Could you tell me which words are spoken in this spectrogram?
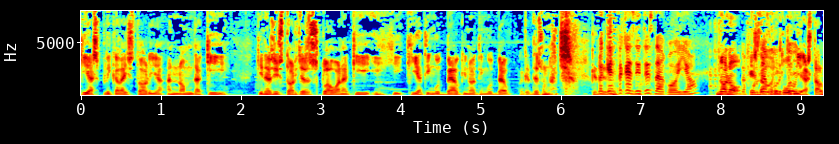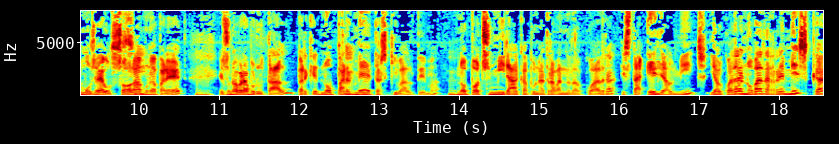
qui explica la història, en nom de qui, quines històries es clouen aquí i qui, qui ha tingut veu, qui no ha tingut veu. Aquest és una... Aquest Però és aquesta una... que has dit és de Goya. No, no, de és de Fortuny. Fortuny, està al museu sola Sí. amb una paret, és una obra brutal perquè no permet esquivar el tema, no pots mirar cap a una altra banda del quadre, està ella al mig i el quadre no va de res més que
